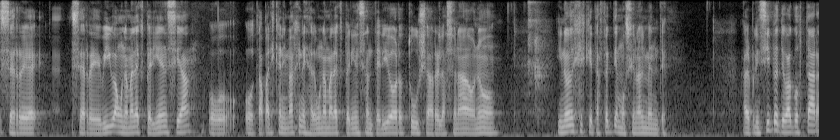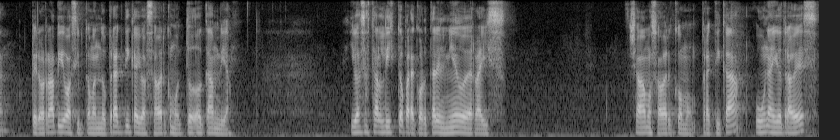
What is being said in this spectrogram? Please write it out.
se, se reviva una mala experiencia o, te aparezcan imágenes de alguna mala experiencia anterior, tuya, relacionada o no, y no dejes que te afecte emocionalmente. Al principio te va a costar, pero rápido vas a ir tomando práctica y vas a ver cómo todo cambia. Y vas a estar listo para cortar el miedo de raíz. Ya vamos a ver cómo. Practica una y otra vez,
